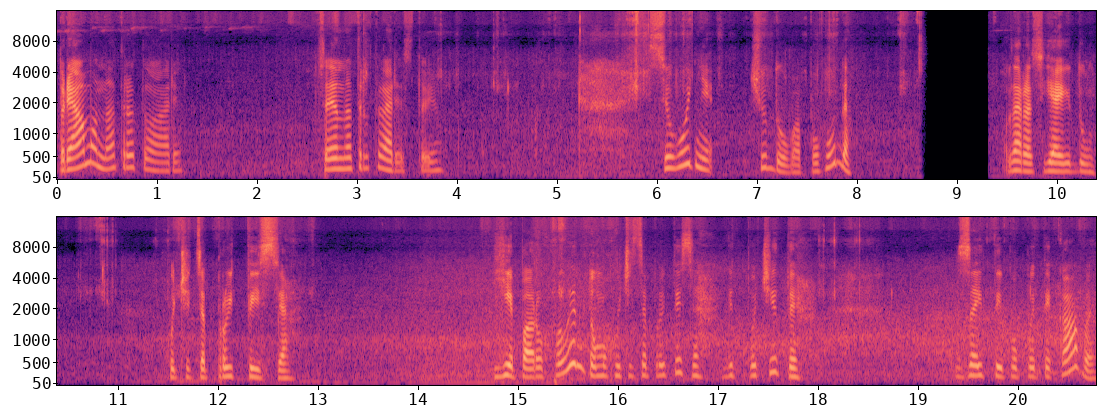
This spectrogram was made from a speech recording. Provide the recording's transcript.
Прямо на тротуарі. Це я на тротуарі стою. Сьогодні чудова погода. Зараз я йду, хочеться пройтися. Є пару хвилин, тому хочеться пройтися, відпочити, зайти попити кави.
